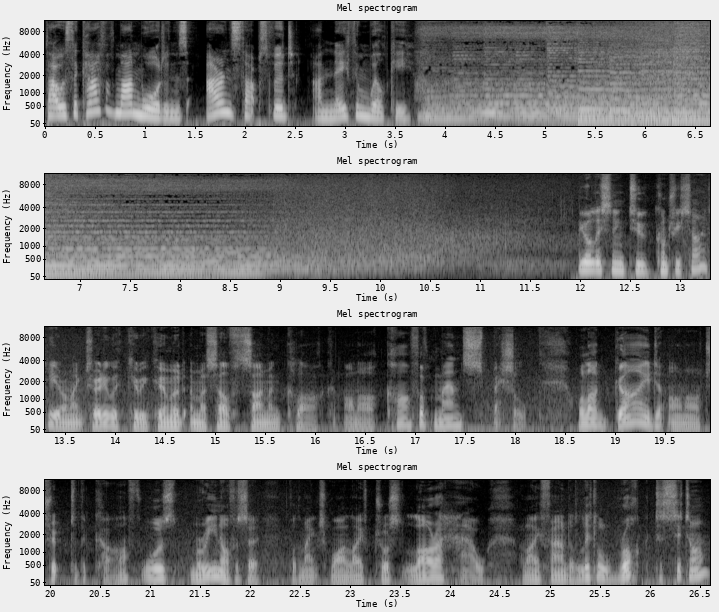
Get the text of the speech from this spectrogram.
That was the Calf of Man Wardens, Aaron Stapsford and Nathan Wilkie. You're listening to Countryside here on Manx Radio with Kiri Kermode and myself, Simon Clark, on our Calf of Man special. Well, our guide on our trip to the calf was Marine Officer for the Manx Wildlife Trust, Lara Howe, and I found a little rock to sit on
